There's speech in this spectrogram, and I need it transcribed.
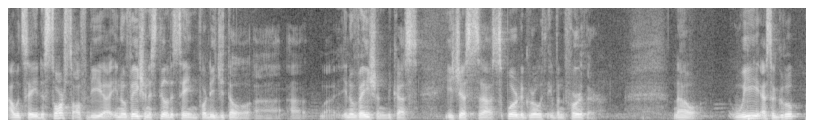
I would say the source of the uh, innovation is still the same for digital uh, uh, innovation because it just uh, spurred the growth even further. Now, we as a group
